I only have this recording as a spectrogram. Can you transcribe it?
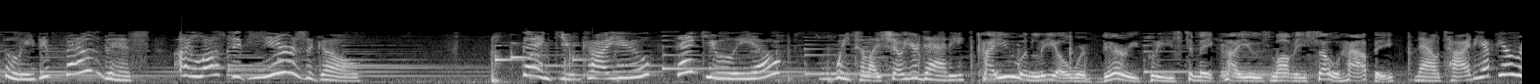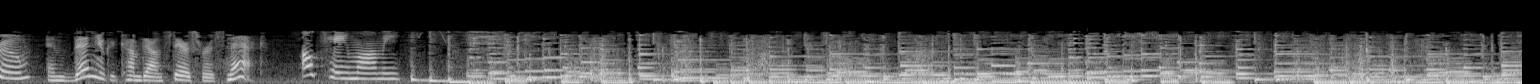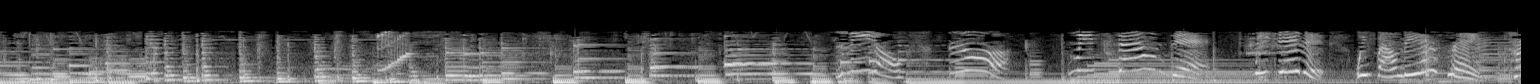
I can't believe you found this. I lost it years ago. Thank you, Caillou. Thank you, Leo. Wait till I show your daddy. Caillou and Leo were very pleased to make Caillou's mommy so happy. Now tidy up your room, and then you could come downstairs for a snack. Okay, Mommy.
